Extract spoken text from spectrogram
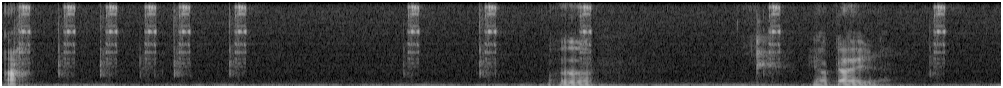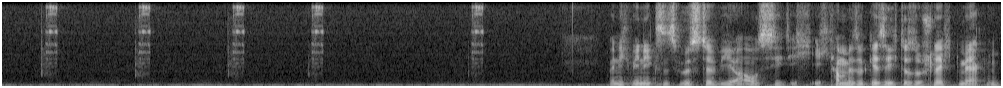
Ach. Äh. Ja, geil. Wenn ich wenigstens wüsste, wie er aussieht. Ich, ich kann mir so Gesichter so schlecht merken.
